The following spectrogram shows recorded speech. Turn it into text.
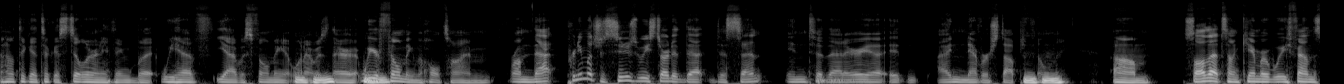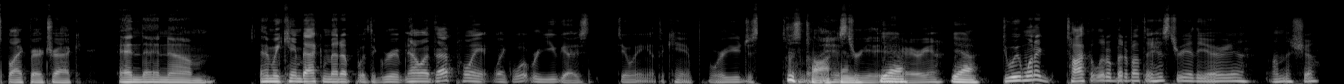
I don't think I took a still or anything, but we have. Yeah, I was filming it when I was Mhm. there. We were Mhm. filming the whole time from that. Pretty much as soon as we started that descent into that area, it. I never stopped Mhm. filming. Um, saw that's on camera. We found this black bear track, and then um, and then we came back and met up with the group. Now at that point, like, what were you guys doing at the camp? Were you just talking Just about talking. the history of the Yeah. area? Yeah. Do we want to talk a little bit about the history of the area on the show?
